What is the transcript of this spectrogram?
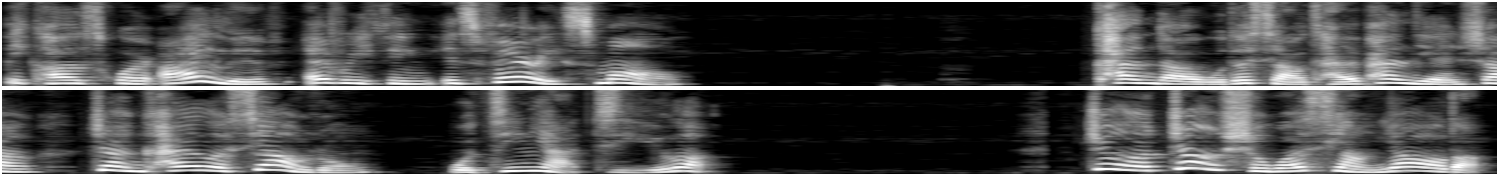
Because where I live, everything is very small. 看到我的小裁判脸上绽开了笑容，我惊讶极了。这正是我想要的。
